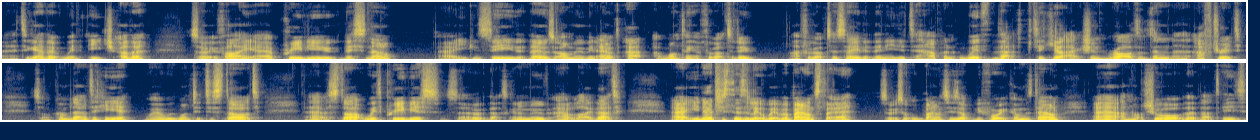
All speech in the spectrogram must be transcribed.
uh, together with each other. So if I uh, preview this now, uh, you can see that those are moving out. Ah, one thing I forgot to do. I forgot to say that they needed to happen with that particular action rather than uh, after it. So I'll come down to here where we want it to start. Uh, start with previous. So that's going to move out like that. you notice there's a little bit of a bounce there. So it sort of bounces up before it comes down. Uh, I'm not sure that that is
